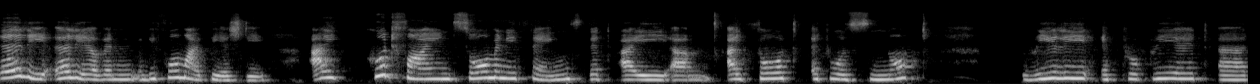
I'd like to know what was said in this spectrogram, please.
early earlier when before my PhD, I could find so many things that I um, I thought it was not really appropriate uh,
